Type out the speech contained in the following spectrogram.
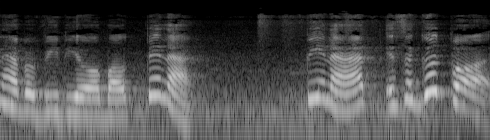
Today have a video about Peanut. Peanut is a good boy.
